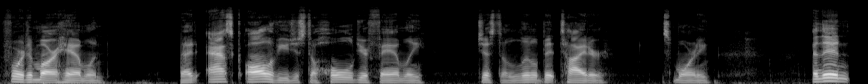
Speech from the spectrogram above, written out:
for Damar Hamlin. I'd ask all of you just to hold your family just a little bit tighter this morning. And then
